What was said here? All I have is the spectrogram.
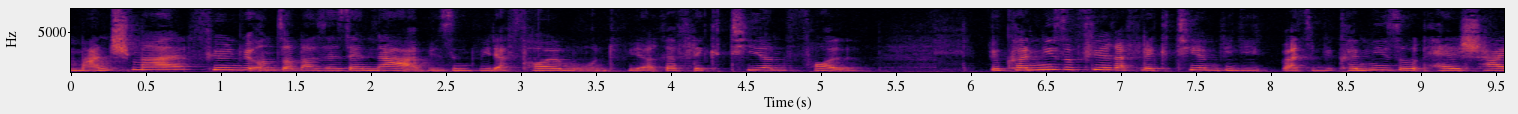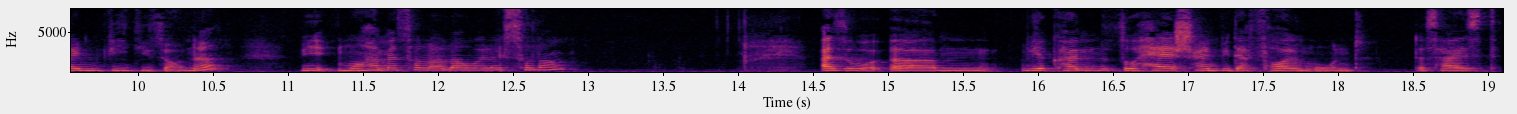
manchmal fühlen wir uns Allah sehr, sehr nah. Wir sind wie der Vollmond. Wir reflektieren voll. Wir können nie so viel reflektieren wie die, also wir können nie so hell scheinen wie die Sonne, wie Mohammed sallallahu alaihi wasallam. Also ähm, wir können so hell scheinen wie der Vollmond. Das heißt,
